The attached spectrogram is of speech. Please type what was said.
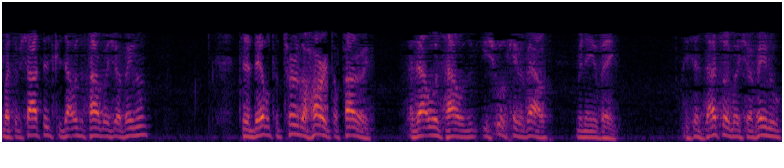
But the Pshat is because that was the power of Moshe Rabbeinu to be able to turn the heart of Pharaoh. And that was how Yeshua came about, Menei He says that's why Moshe Rabbeinu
